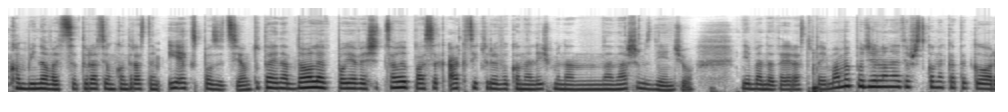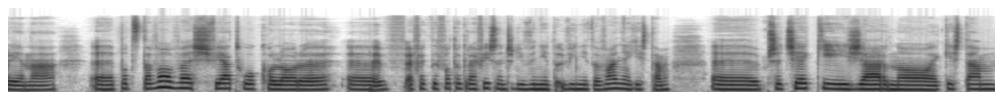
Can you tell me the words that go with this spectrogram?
kombinować z saturacją, kontrastem i ekspozycją. Tutaj na dole pojawia się cały pasek akcji, które wykonaliśmy na, na naszym zdjęciu. Nie będę teraz tutaj. Mamy podzielone to wszystko na kategorie, na e, podstawowe, światło, kolory, e, efekty fotograficzne, czyli winietowanie, jakieś tam e, przecieki, ziarno, jakieś tam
